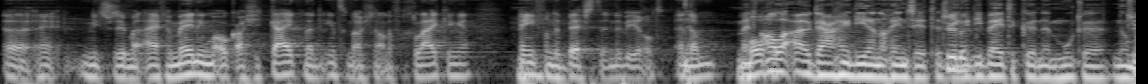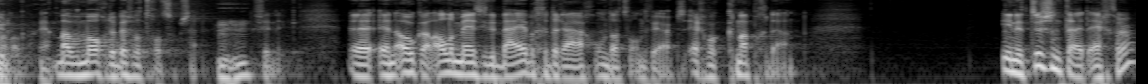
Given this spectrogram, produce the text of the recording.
eh, eh, niet zozeer mijn eigen mening, maar ook als je kijkt naar de internationale vergelijkingen, een van de beste in de wereld. En dan Met mogen- alle uitdagingen die er nog in zitten. Tuurlijk. Dingen die beter kunnen, moeten, noem maar op. Ja. Maar we mogen er best wel trots op zijn, vind ik. En ook aan alle mensen die erbij hebben gedragen om dat te ontwerpen. Het is echt wel knap gedaan. In de tussentijd echter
